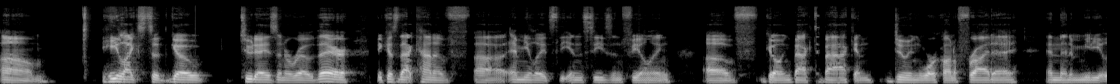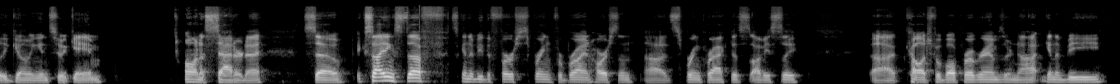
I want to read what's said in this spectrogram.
Um, he likes to go two days in a row there because that kind of uh, emulates the in season feeling of going back to back and doing work on a Friday and then immediately going into a game on a Saturday. So exciting stuff. It's going to be the first spring for Bryan Harsin. Uh, spring practice, obviously. Uh, college football programs are not going to be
